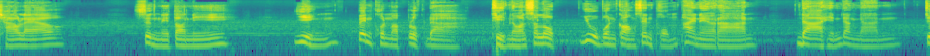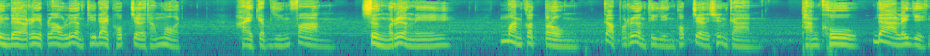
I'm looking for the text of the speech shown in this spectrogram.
เช้าแล้ว ซึ่งในตอนนี้ หญิงเป็นคนมาปลุกดา ที่นอนสลบอยู่บนกองเส้นผมภายในร้าน ดาเห็นดังนั้น จึงได้รีบเล่าเรื่องที่ได้พบเจอทั้งหมด ให้กับหญิงฟัง ซึ่งเรื่องนี้ มันก็ตรงกับเรื่องที่หญิงพบเจอเช่นกัน ทั้งคู่ดาและหญิง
